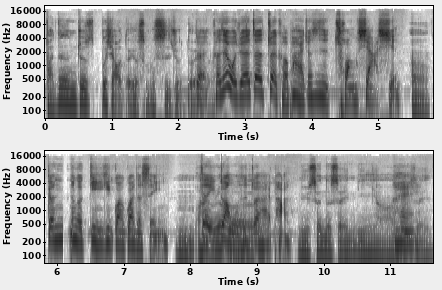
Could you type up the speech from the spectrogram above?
反正就是不晓得有什么事就对。对，可是我觉得这最可怕的就是床下线，嗯，跟那个叽叽怪怪的声音，嗯，这一段我是最害怕的。女生的声音呀，声音，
